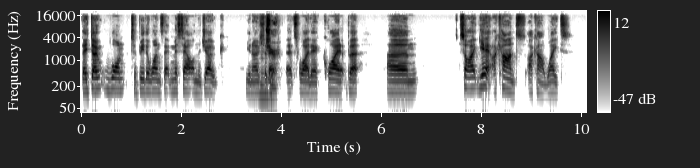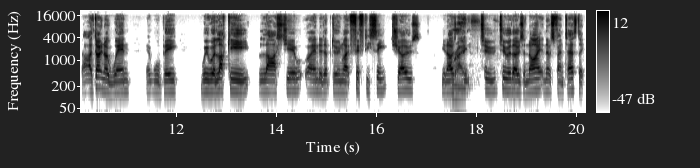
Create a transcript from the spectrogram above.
they don't want to be the ones that miss out on the joke. You know, so that, that's why they're quiet. But um, so I yeah, I can't I can't wait. I don't know when it will be. We were lucky last year. I ended up doing like fifty seat shows. You know, Right. two two of those a night, and that was fantastic.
